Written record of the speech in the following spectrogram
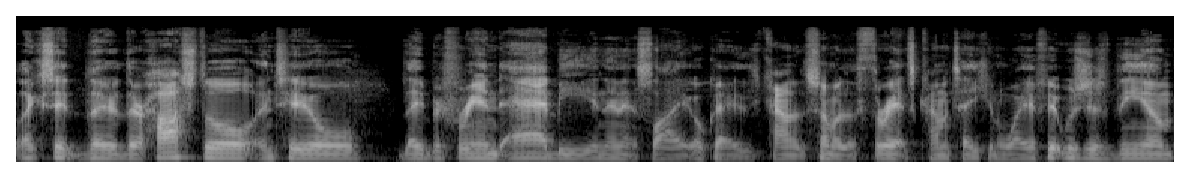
like I said, they're they're hostile until they befriend Abby, and then it's like, okay, kind of some of the threats kind of taken away. If it was just them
